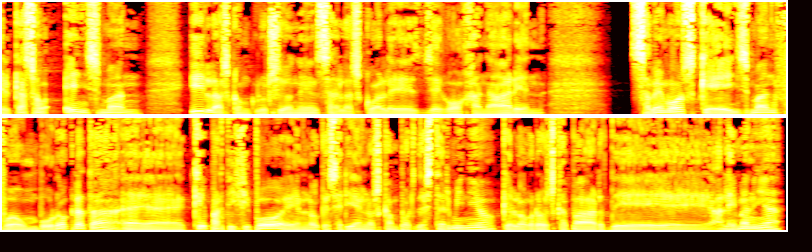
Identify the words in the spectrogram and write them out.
el caso Eichmann y las conclusiones a las cuales llegó Hannah Arendt. Sabemos que Eichmann fue un burócrata eh, que participó en lo que serían los campos de exterminio, que logró escapar de Alemania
